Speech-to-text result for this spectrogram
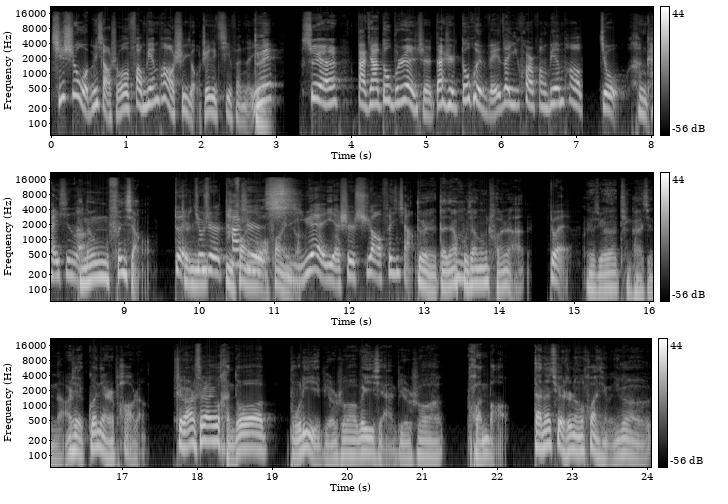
其实我们小时候放鞭炮是有这个气氛的，因为虽然大家都不认识，但是都会围在一块儿放鞭炮，就很开心了，还能分享。对，就是它是喜悦，也是需要分享。对，大家互相能传染。对，我就觉得挺开心的，而且关键是炮仗这玩意儿虽然有很多不利，比如说危险，比如说环保，但它确实能唤醒一个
